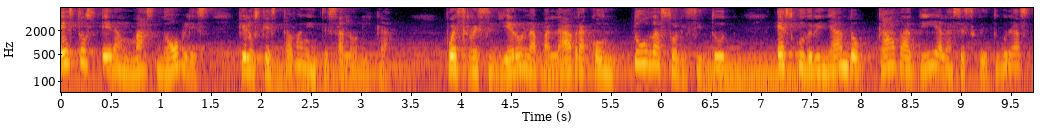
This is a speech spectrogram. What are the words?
estos eran más nobles que los que estaban en Tesalónica, pues recibieron la palabra con toda solicitud, escudriñando cada día las escrituras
